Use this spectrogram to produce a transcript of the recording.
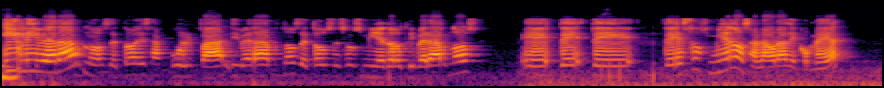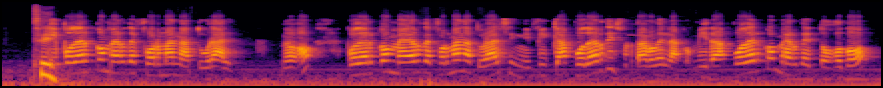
liberarnos de toda esa culpa, liberarnos de todos esos miedos, liberarnos eh, de, de, esos miedos a la hora de comer y poder comer de forma natural, ¿no? Poder comer de forma natural significa poder disfrutar de la comida, poder comer de todo,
